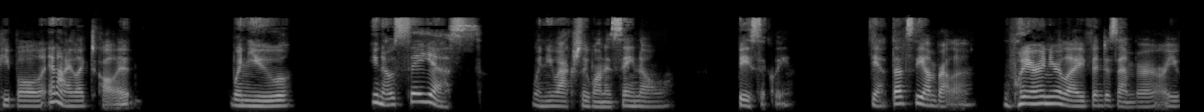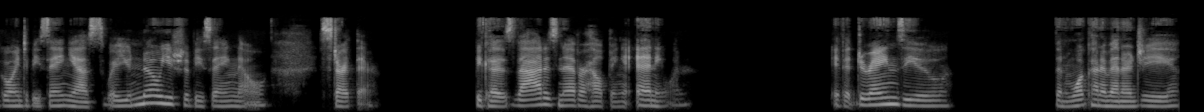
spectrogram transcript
people and I like to call it. When you, you know, say yes when you actually want to say no, basically. Yeah, that's the umbrella. Where in your life in December are you going to be saying yes where you know you should be saying no? Start there because that is never helping anyone. If it drains you, then what kind of energy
